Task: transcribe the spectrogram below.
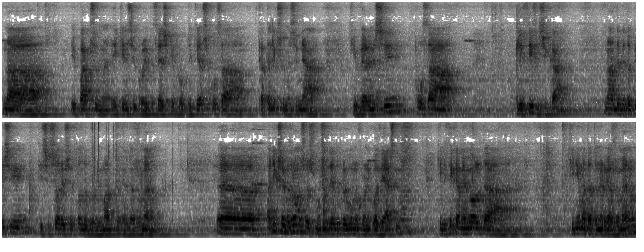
να υπάρξουν εκείνες οι προϋποθέσεις και προοπτικές που θα καταλήξουμε σε μια κυβέρνηση που θα κληθεί φυσικά να αντιμετωπίσει τη συσσόρευση αυτών των προβλημάτων των εργαζομένων. Ε, ανοίξαμε δρόμους ως Ομοσπονδία το προηγούμενο χρονικό διάστημα. Κινηθήκαμε με όλα τα κινήματα των εργαζομένων.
